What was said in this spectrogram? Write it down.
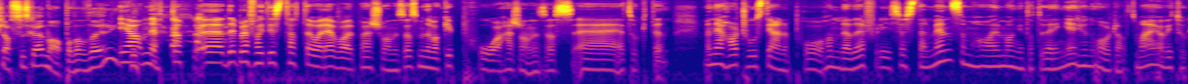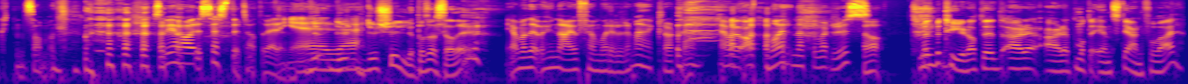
klassisk Ayanapa-tatovering. Ja, nettopp. Eh, Det ble faktisk tatt det året jeg var på Hersonisos, men det var ikke på Hersonisos eh, jeg tok den. Men jeg har to stjerner på håndleddet fordi søsteren min, som har mange tatoveringer, hun overtalte meg, og vi tok den sammen. Så vi har Du, søstertatoveringer. du, du skylder på søstera di? Ja, men det, hun er jo fem år eldre enn meg, klart det. Jeg var jo 18 år, nettopp vært russ. Ja. Men betyr det at det er, er det på en måte én stjerne for hver?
